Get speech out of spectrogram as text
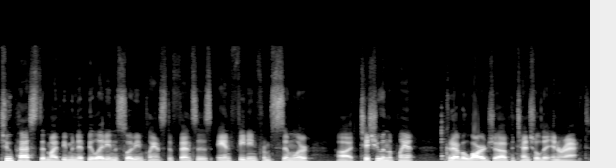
two pests that might be manipulating the soybean plant's defenses and feeding from similar uh, tissue in the plant could have a large uh, potential to interact.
